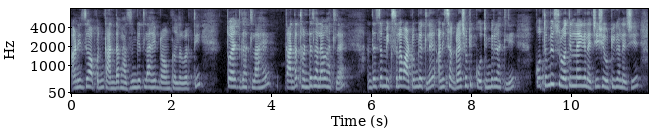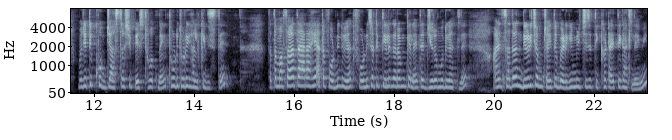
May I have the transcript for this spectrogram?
आणि जो आपण कांदा भाजून घेतला आहे ब्राऊन कलरवरती तो यात घातला आहे. कांदा थंड झाल्यावर घातला आहे आणि त्याचं मिक्सरला वाटून घेतलं आहे आणि सगळ्यात शेवटी कोथिंबीर घातली आहे कोथिंबीर सुरुवातीला नाही घालायची शेवटी घालायची म्हणजे ती खूप जास्त अशी पेस्ट होत नाही. थोडी थोडी हलकी दिसते. तर आता मसाला तयार आहे. आता फोडणी देऊयात. फोडणीसाठी तेल गरम केलं आहे त्यात जिरं मोहरी आहे आणि साधारण दीड चमचा इथे बेडगी मिरचीचं तिखट आहे ते घातलं आहे मी.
